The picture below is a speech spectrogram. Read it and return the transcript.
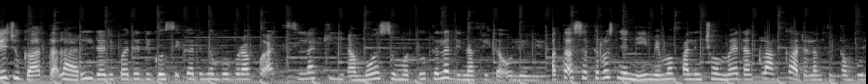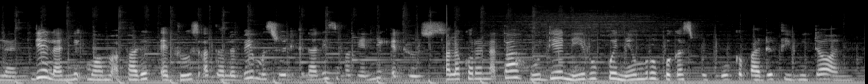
Dia juga tak lari daripada digosipkan dengan beberapa artis lelaki namun semua tu telah dinafikan olehnya. Watak seterusnya ni memang paling comel dan kelakar dalam Tentang Bulan. Dialah Nick Muhammad Farid Edrus atau lebih mesra dikenali sebagai Nick Edrus. Kalau korang nak tahu, dia ni rupanya merupakan sepupu kepada Fimi Dawn.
